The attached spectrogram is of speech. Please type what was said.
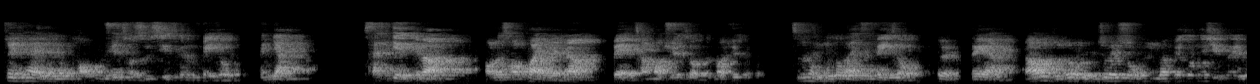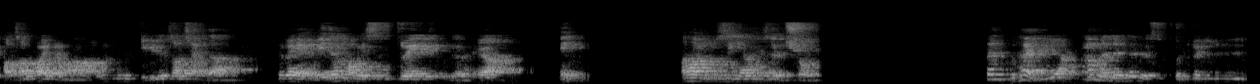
最厉害的那种跑步选手是不是也是跟非洲？肯亚、闪电有没有？跑得超快的有没有？对，长跑选手、短跑选手，是不是很多都来自非洲？对，对呀、啊。然后很多人就会说，嗯，那非洲那些可以跑超快的嘛，那个体育都超强的、啊，对不对？每天跑给师傅追什么的，有没有？哎，那他们不是一样还是很穷？但是不太一样，他们的那个是纯粹就是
